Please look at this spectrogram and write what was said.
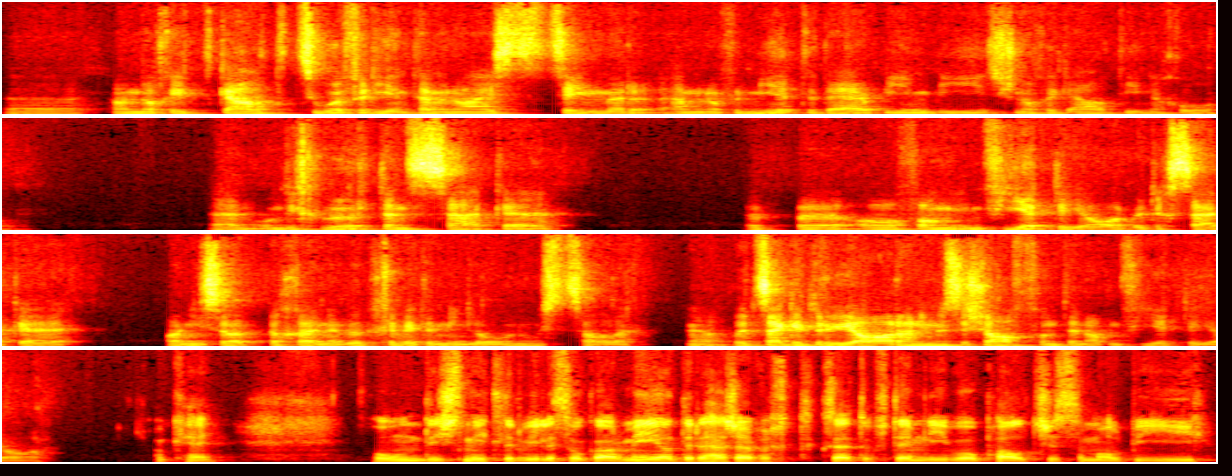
Äh, haben noch Geld dazu verdient, haben wir noch ein Zimmer haben wir noch vermietet, Airbnb, ist noch ein Geld reingekommen. Ähm, und ich würde dann sagen, etwa Anfang im vierten Jahr, würde ich sagen, habe ich so etwa können, wirklich wieder meinen Lohn auszahlen. Ja, ich würde sagen, drei Jahre habe ich arbeiten und dann ab dem vierten Jahr. Okay. Und ist es mittlerweile sogar mehr oder hast du einfach gesagt, auf dem Niveau behaltest du es einmal bei?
